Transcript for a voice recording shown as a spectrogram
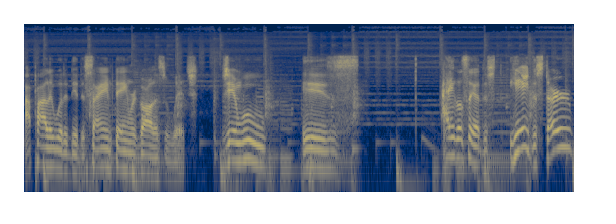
I probably would have did the same thing regardless of which. Jin Woo is I ain't gonna say a dist- he ain't disturbed,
